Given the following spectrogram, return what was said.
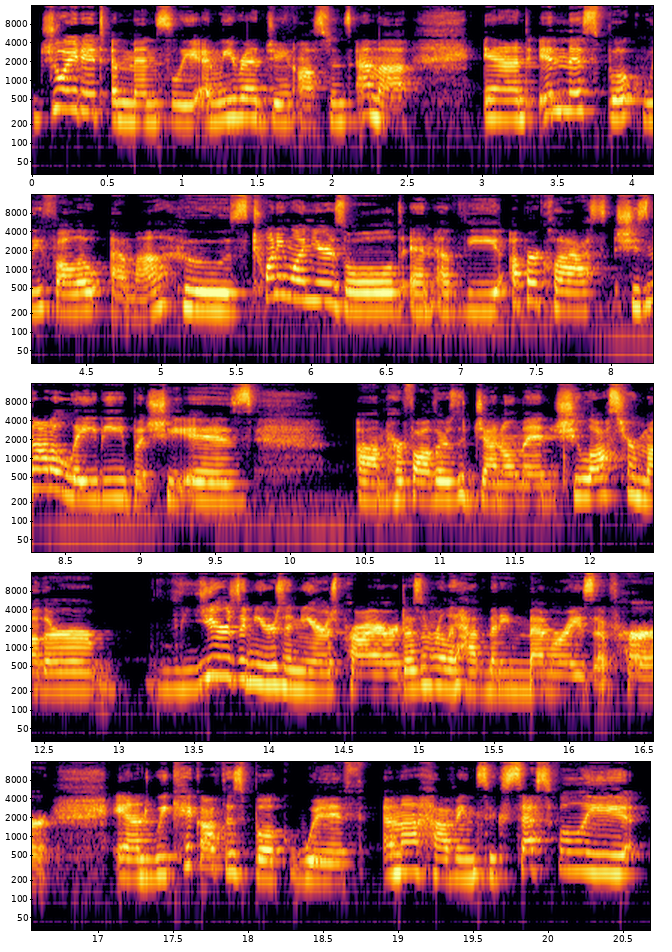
enjoyed it immensely and we read Jane Austen's Emma. And in this book we follow Emma who's 21 years old and of the upper class. She's not a lady but she is um, her father's a gentleman. She lost her mother years and years and years prior, doesn't really have many memories of her. And we kick off this book with Emma having successfully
